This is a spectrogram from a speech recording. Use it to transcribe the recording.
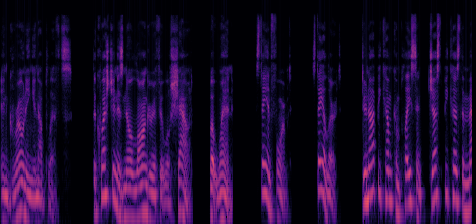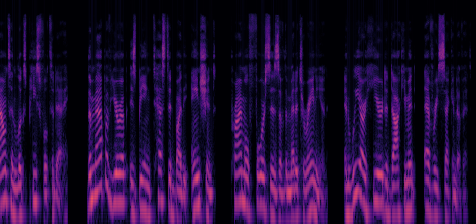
and groaning in uplifts. The question is no longer if it will shout, but when. Stay informed. Stay alert. Do not become complacent just because the mountain looks peaceful today. The map of Europe is being tested by the ancient, primal forces of the Mediterranean, and we are here to document every second of it.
